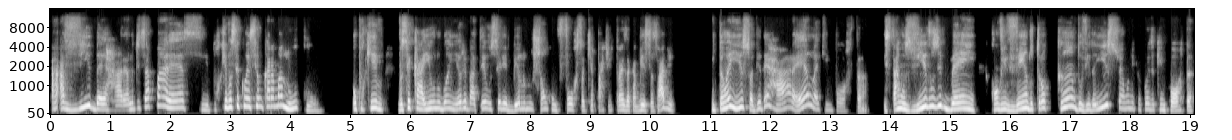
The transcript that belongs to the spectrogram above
a, a vida é rara, ela desaparece, porque você conheceu um cara maluco, ou porque você caiu no banheiro e bateu o cerebelo no chão com força, que é a parte de trás da cabeça, sabe? Então é isso, a vida é rara, ela é que importa estarmos vivos e bem, convivendo, trocando vida. Isso é a única coisa que importa.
